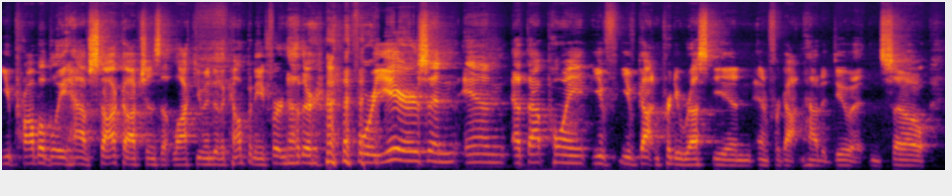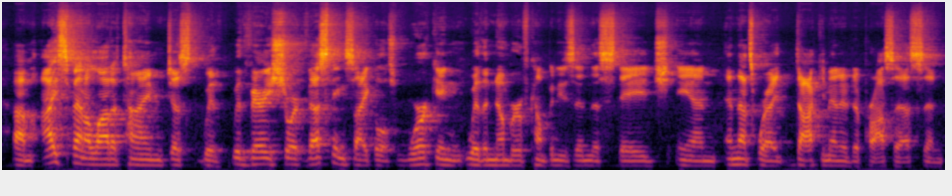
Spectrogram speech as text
you probably have stock options that lock you into the company for another four years, and and at that point you've you've gotten pretty rusty and, and forgotten how to do it. And so um, I spent a lot of time just with with very short vesting cycles, working with a number of companies in this stage, and and that's where I documented a process and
